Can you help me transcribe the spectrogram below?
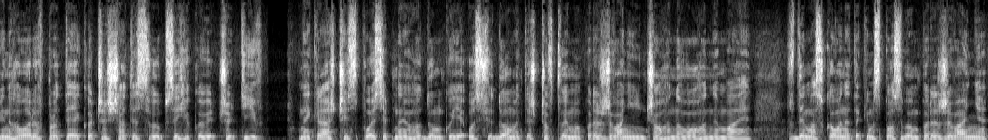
він говорив про те, як очищати свою психіку від чуттів. Найкращий спосіб, на його думку, є усвідомити, що в твоєму переживанні нічого нового немає. Здемасковане таким способом переживання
